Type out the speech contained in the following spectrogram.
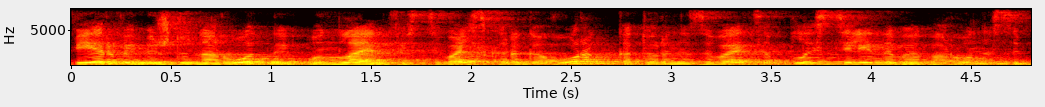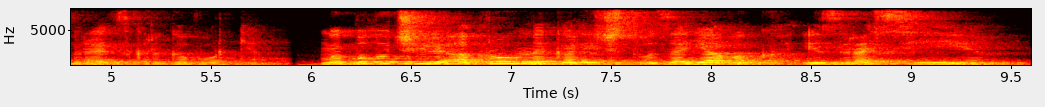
Первый международный онлайн-фестиваль скороговорок, который называется «Пластилиновая ворона собирает скороговорки». Мы получили огромное количество заявок из России,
